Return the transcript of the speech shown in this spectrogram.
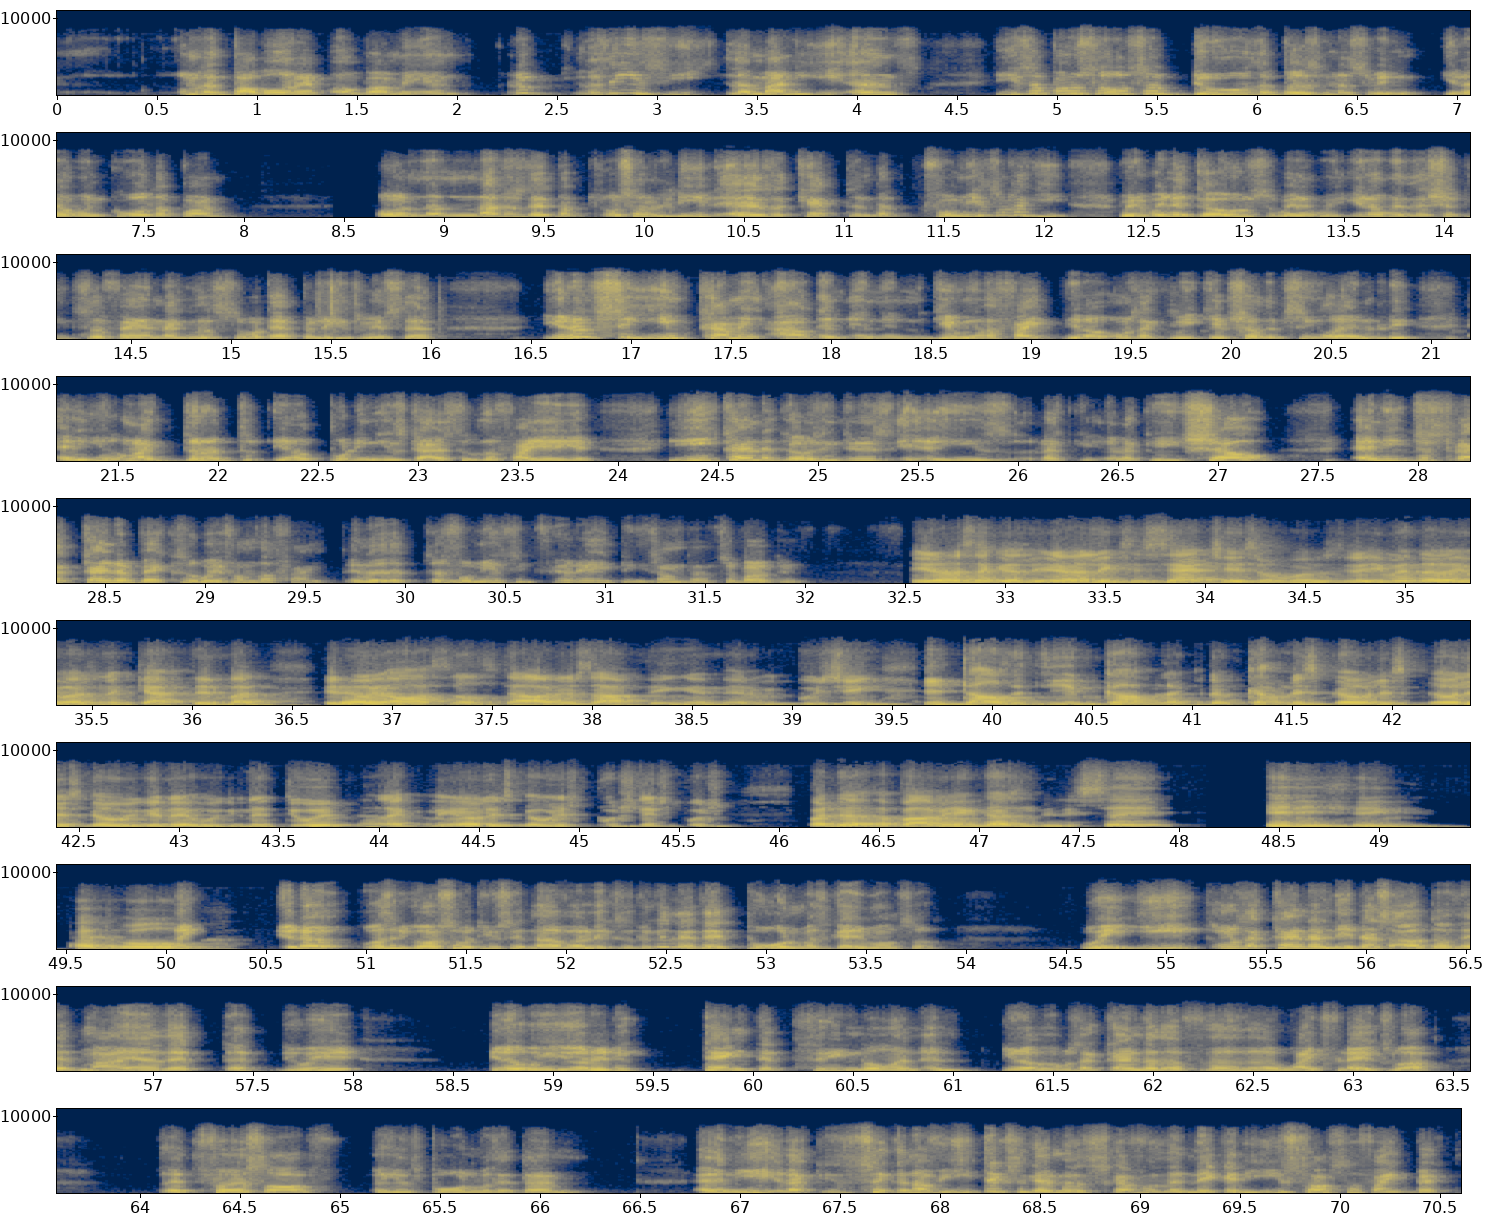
almost like bubble wrap Aubameyang. Look, the thing is, he, the money he earns, he's supposed to also do the business when you know when called upon, or not just that, but also lead as a captain. But for me, it's like he when, when it goes when, when you know when the shit hits the fan like this, what happened against West you don't see him coming out and, and, and giving the fight, you know, almost like we can show them single handedly, and he's like, you know, pulling his guys through the fire. He kind of goes into his, he's like like a shell, and he just like kind of backs away from the fight. And it, it, for me, it's infuriating sometimes about him. You know, it's like a, you know, Alexis Sanchez almost. You know, even though he wasn't a captain, but you know, when Arsenal's down or something, and, and we're pushing, he tells the team, "Come, like you know, come, let's go, let's go, let's go. We're gonna, we're gonna do it. Like you know, let's go, let's push, let's push." But uh, Aubameyang doesn't really say anything at all. Like, you know, was it also what you said now, Alexis? Look at that, that Bournemouth game also where he almost kind of led us out of that mire that that we you know we already tanked at 3 0 and, and you know it was like kind of the, the, the white flags were up at first off against Bournemouth at that time. And then he like second off he takes a game with the scuff of the neck and he starts to fight back.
